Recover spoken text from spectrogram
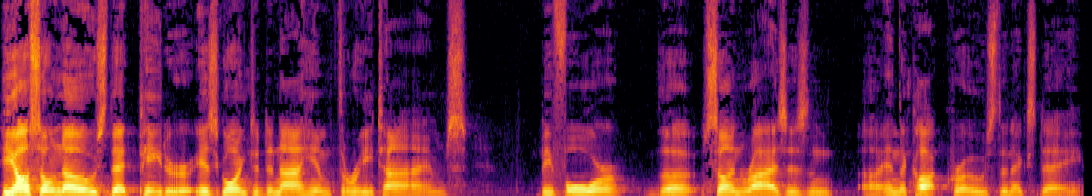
He also knows that Peter is going to deny him three times before the sun rises and, uh, and the cock crows the next day.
